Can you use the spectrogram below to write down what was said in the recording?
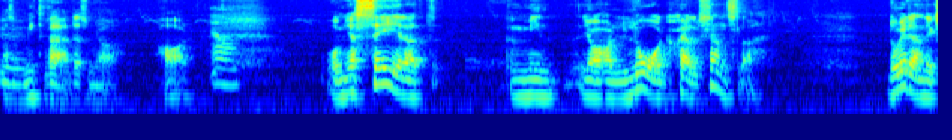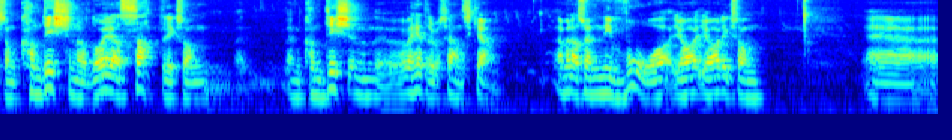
Alltså Mm. mitt värde som jag har. ja. Om jag säger att min, jag har låg självkänsla. Då är den liksom conditional. Då har jag satt liksom en condition, vad heter det på svenska? Jag menar alltså en nivå. Jag, jag har liksom eh,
